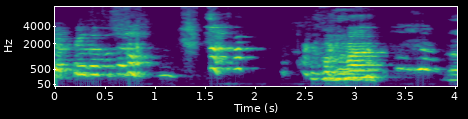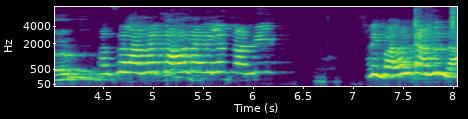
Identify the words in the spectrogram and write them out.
గట్టిగా తగ్గుతాడా అమ్మా అసలు అన్న చాలా తగ్గలేదు అన్ని. నీకు బలం కానుందా?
